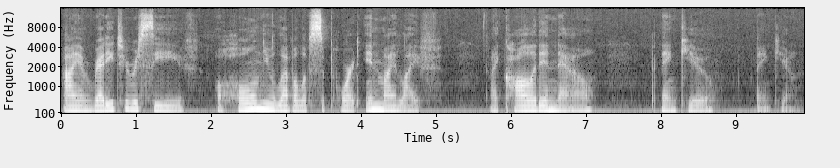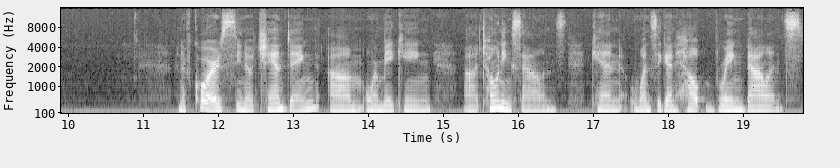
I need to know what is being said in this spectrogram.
I am ready to receive a whole new level of support in my life. I call it in now. Thank you. Thank you. And of course, you know, chanting um, or making uh, toning sounds can once again help bring balance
